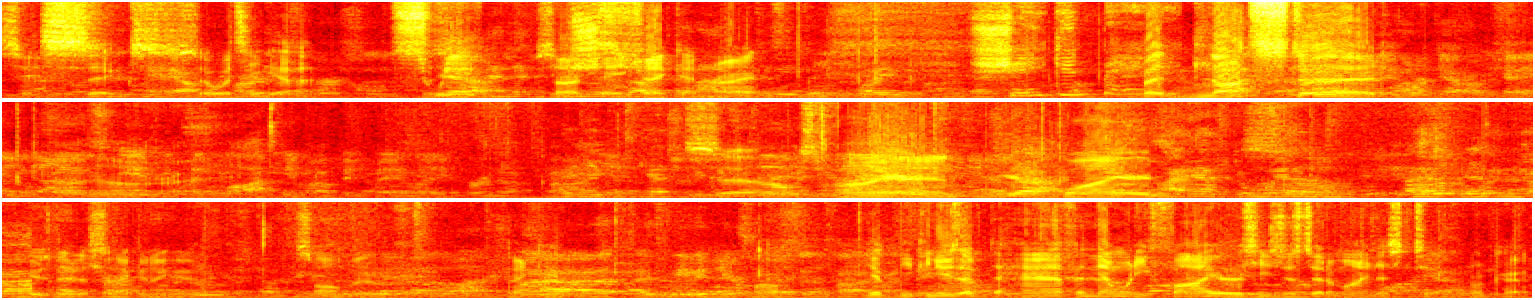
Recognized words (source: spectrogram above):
So 6. So what's he got? Sweet. Yeah. So it's shaken, right? Shaken baby. But not stirred. Work out okay because if you could lock him up in melee for enough time. So he's fired. You're acquired. I have to win. I have to win it. Used it a second ago. So I'll move. Thank I leave it here most of the time. Yep, you can use up to half, and then when he fires, he's just at a minus 2. Okay.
